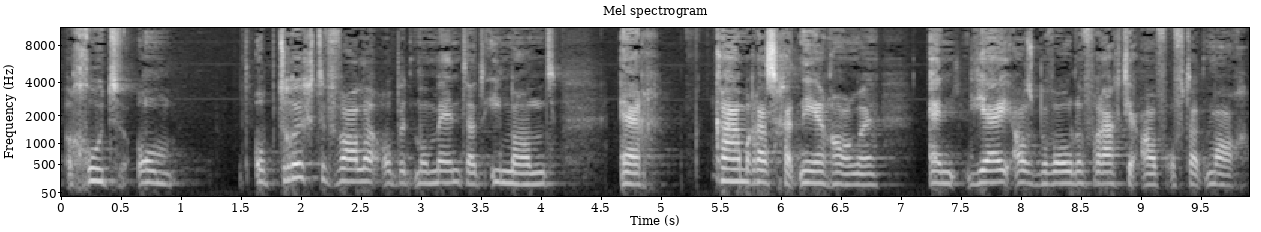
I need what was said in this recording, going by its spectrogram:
goed om op terug te vallen op het moment dat iemand er camera's gaat neerhangen... en jij als bewoner vraagt je af of dat mag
